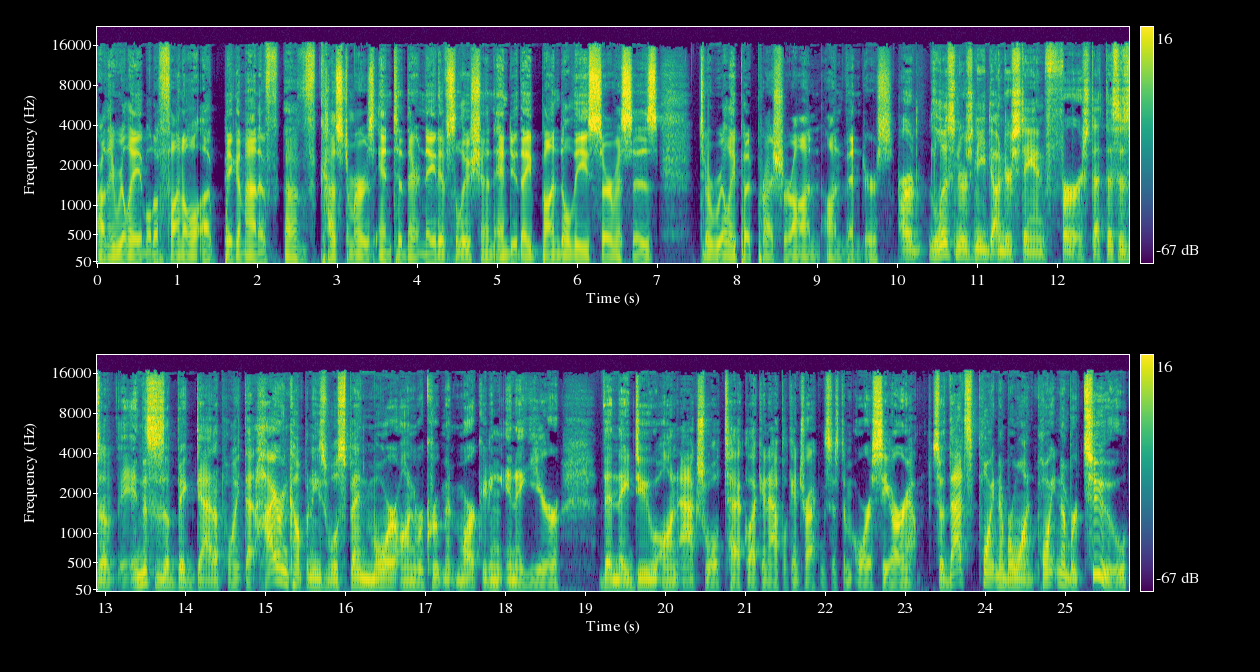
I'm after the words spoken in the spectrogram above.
are they really able to funnel a big amount of, of customers into their native solution, and do they bundle these services? To really put pressure on on vendors. Our listeners need to understand first that this is a and this is a big data point that hiring companies will spend more on recruitment marketing in a year than they do on actual tech like an applicant tracking system or a CRM. So that's point number one. Point number two,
